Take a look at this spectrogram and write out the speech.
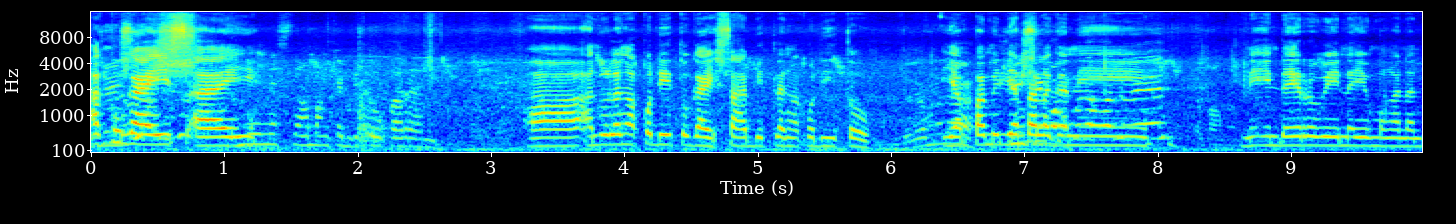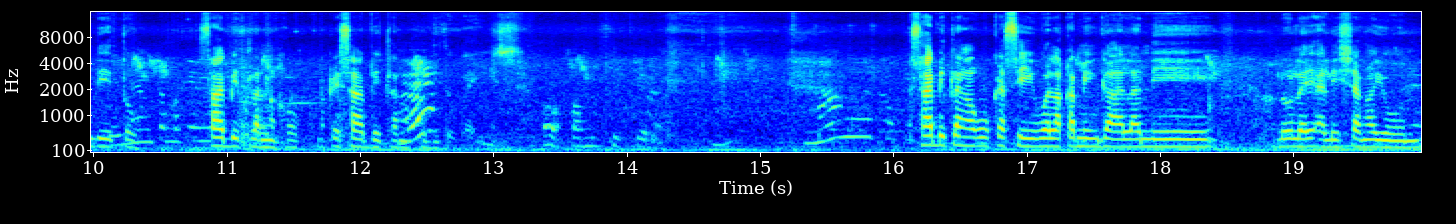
Ako guys ay Linis naman kay Bitukaran. ah, ano lang ako dito guys, sabit lang ako dito. Yung pamilya talaga ni ni Inday Rowena yung mga nandito. Sabit lang ako. Nakisabit lang ako dito guys. Sabit lang ako kasi wala kaming gala ni Lolay Alicia ngayon.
